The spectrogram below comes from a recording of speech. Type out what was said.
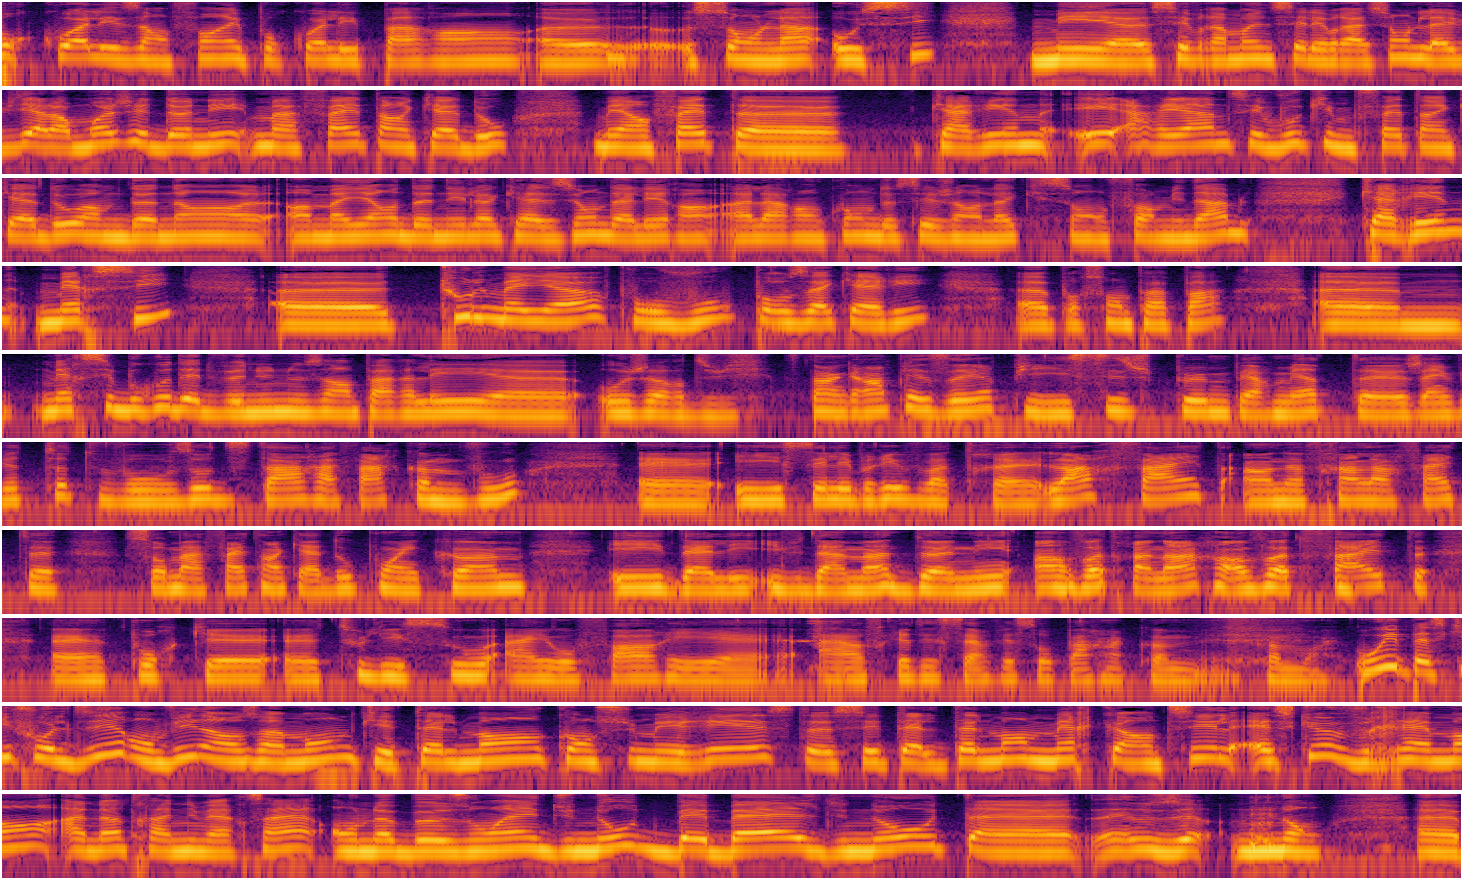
pourquoi les enfants et pourquoi les parents euh, sont là aussi. Mais euh, c'est vraiment une célébration de la vie. Alors moi, j'ai donné ma fête en cadeau, mais en fait, euh, Karine et Ariane, c'est vous qui me faites un cadeau en me donnant, en m'ayant donné l'occasion d'aller à la rencontre de ces gens-là qui sont formidables. Karine, merci. Euh, tout le meilleur pour vous, pour Zachary, euh, pour son papa. Euh, merci beaucoup d'être venu nous en parler aujourd'hui. C'est un grand plaisir. Puis si je peux me permettre, j'invite tous vos auditeurs à faire comme vous et célébrer votre leur fête en offrant leur fête sur ma fête en cadeau.com et d'aller évidemment donner en votre honneur, en votre fête pour que euh, tous les sous aillent au fort et euh, à offrir des services aux parents comme, comme moi. Oui, parce qu'il faut le dire, on vit dans un monde qui est tellement consumériste, c'est tellement mercantile. Est-ce que vraiment, à notre anniversaire, on a besoin d'une autre bébelle, d'une autre... Euh, non.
